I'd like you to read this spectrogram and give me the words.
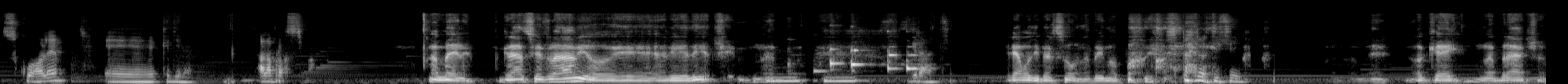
scuole e che dire, alla prossima. Va bene, grazie Flavio e arrivederci. Grazie. Vediamo di persona prima o poi. Spero di sì. Ok, un abbraccio.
